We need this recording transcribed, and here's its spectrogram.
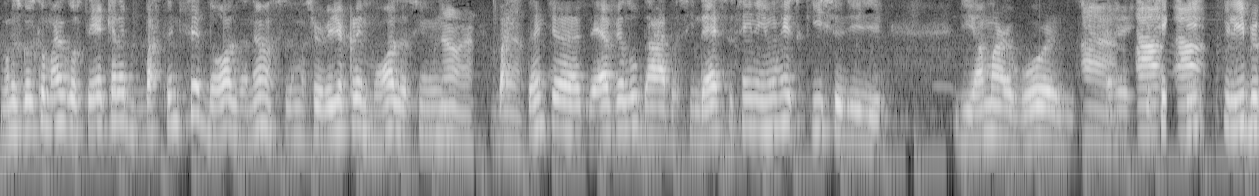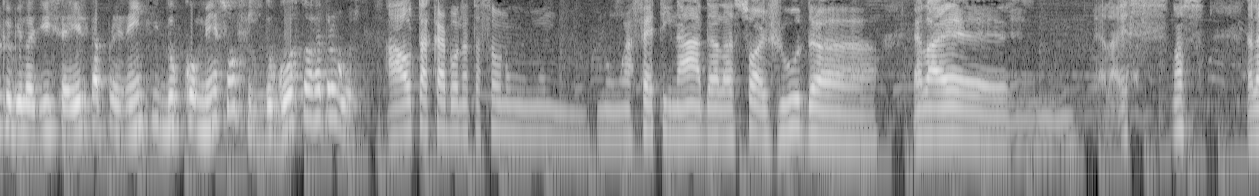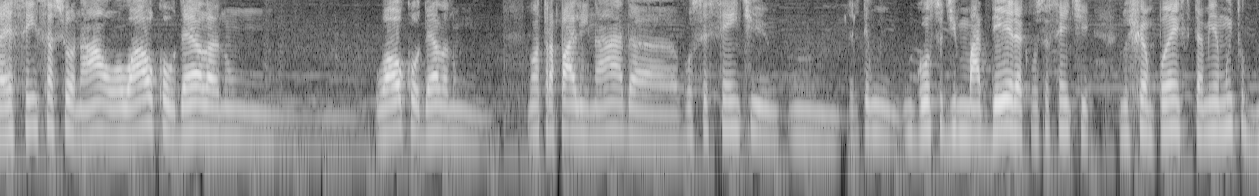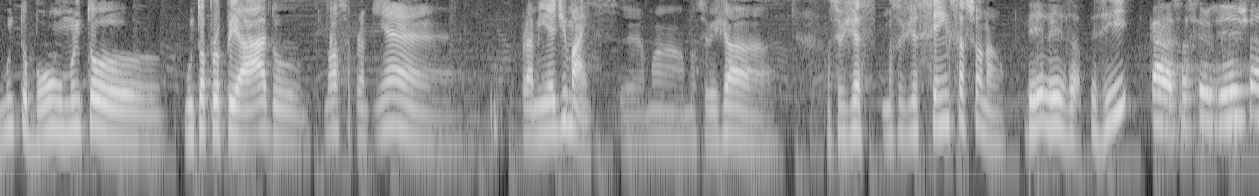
uma das coisas que eu mais gostei é que ela é bastante sedosa, né? Uma, uma cerveja cremosa, assim, um- Não, é. bastante é, é aveludada, assim, desce sem nenhum resquício de, de amargor. Ah, É, ah, esse ah. equilíbrio que o Bila disse aí, ele tá presente do começo ao fim, do gosto ao retrogosto. A alta carbonatação não, não, não afeta em nada, ela só ajuda. Ela é. Ela é. Nossa, ela é sensacional. O álcool dela não. O álcool dela não, não atrapalha em nada. Você sente. um- ele tem um, um gosto de madeira que você sente nos champanhes, que também é muito, muito bom, muito. Muito apropriado. Nossa, pra mim é. Pra mim é demais. É uma, uma cerveja. Uma cerveja, uma cerveja sensacional. Beleza. Zi, Cara, essa cerveja,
